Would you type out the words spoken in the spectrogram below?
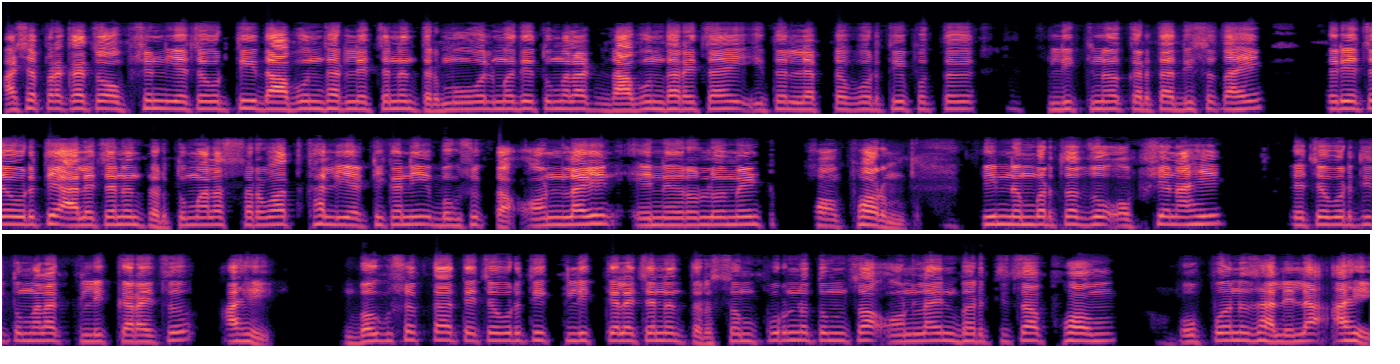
अशा प्रकारचा ऑप्शन याच्यावरती दाबून धरल्याच्या नंतर मोबाईलमध्ये तुम्हाला दाबून धरायचा आहे. इथं लॅपटॉपवरती फक्त क्लिक न करता दिसत आहे. तर याच्यावरती आल्याच्यानंतर तुम्हाला सर्वात खाली या ठिकाणी बघू शकता ऑनलाईन एनरोलमेंट फॉर्म तीन नंबरचा जो ऑप्शन आहे त्याच्यावरती तुम्हाला क्लिक करायचं आहे. बघू शकता त्याच्यावरती क्लिक केल्याच्यानंतर संपूर्ण तुमचा ऑनलाईन भरतीचा फॉर्म ओपन झालेला आहे.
